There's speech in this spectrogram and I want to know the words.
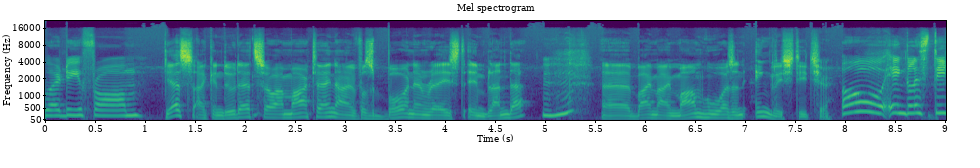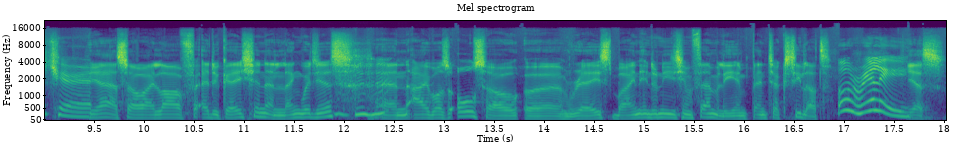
Where do you from? Yes, I can do that. So I'm Martijn. I was born and raised in Blanda Mm-hmm. uh, by my mom, who was an English teacher. Oh, English teacher. Yeah, so I love education and languages. Mm-hmm. And I was also uh, raised by an Indonesian family in Pencak Silat. Oh, really? Yes.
